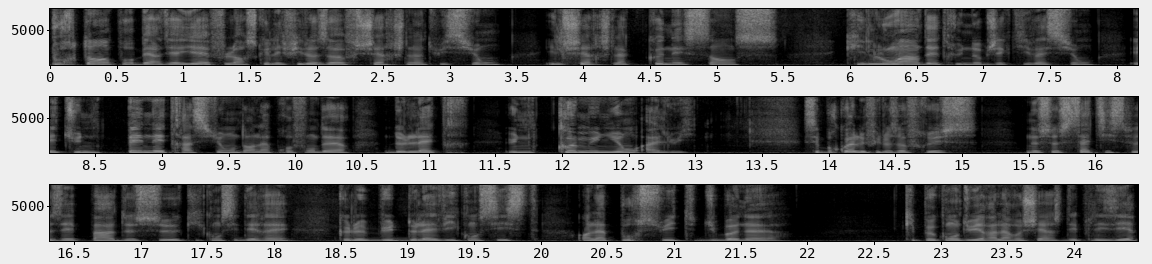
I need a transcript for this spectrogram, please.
Pourtant, pour Berdiaïev, lorsque les philosophes cherchent l'intuition, ils cherchent la connaissance qui, loin d'être une objectivation, est une pénétration dans la profondeur de l'être, une communion à lui. C'est pourquoi le philosophe russe ne se satisfaisait pas de ceux qui considéraient que le but de la vie consiste en la poursuite du bonheur, qui peut conduire à la recherche des plaisirs,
